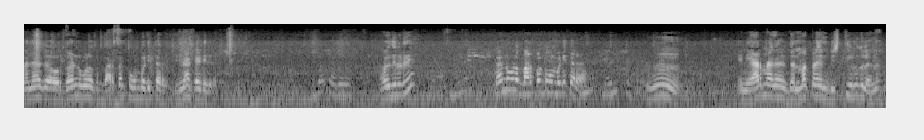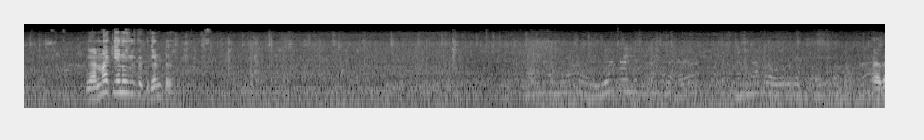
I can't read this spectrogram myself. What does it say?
ಮನ್ಯಾಗ ಅವ್ರ ಗಂಡುಗಳು ಬರ್ಕಂತ ತೊಗೊಂಡ್ಬಡಿತಾರ ದಿನ ಅಡ್ಡಾಡಿದ್ರೆ ಹೌದಿಲ್ರಿ? ಗಂಡುಗಳು ಬರ್ಕೊಂಡು ತೊಗೊಂಡ್ಬಡಿತಾರ ಹ್ಞೂ ಇನ್ನು ಯಾರ ಮ್ಯಾಗ ಗಂಡು ಮಕ್ಳು ಏನು ಬಿಸ್ತಿ ಇರುದಿಲ್ಲನ? ಅನ್ನಕ್ಕೆ ಏನು ಹೋಗಿರ್ತೈತಿ ಗಂಟು? ಅದ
